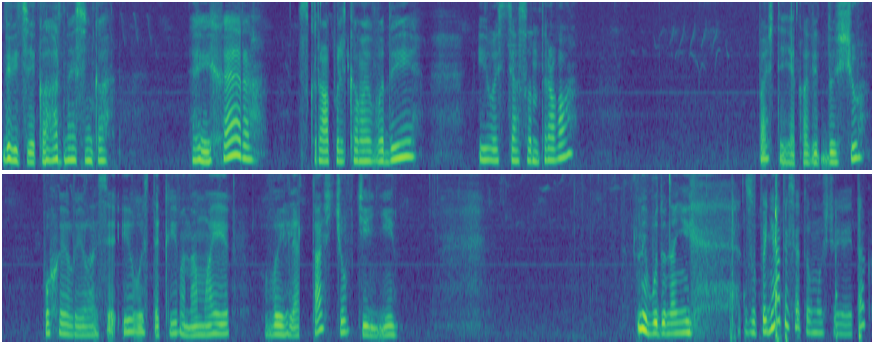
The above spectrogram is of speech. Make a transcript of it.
Дивіться, яка гарнесенька гейхера з крапельками води. І ось ця сонтрава. Бачите, яка від дощу похилилася. І ось такий вона має вигляд, та що в тіні. Не буду на ній зупинятися, тому що я і так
